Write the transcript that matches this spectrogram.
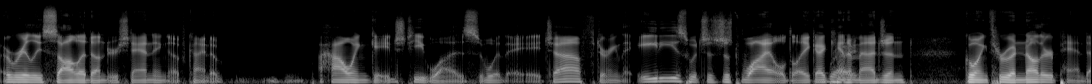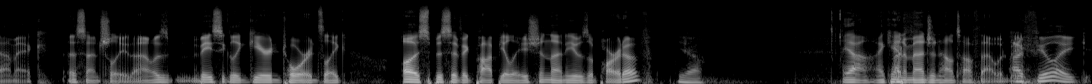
a really solid understanding of kind of how engaged he was with AHF during the 80s, which is just wild. Like I can't Right. imagine going through another pandemic essentially that was basically geared towards like a specific population that he was a part of. Yeah. Yeah, I can't I f- imagine how tough that would be. I feel like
